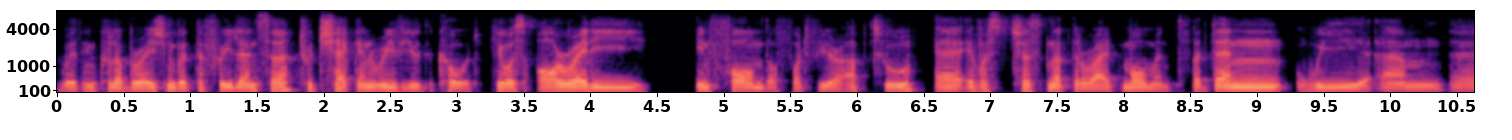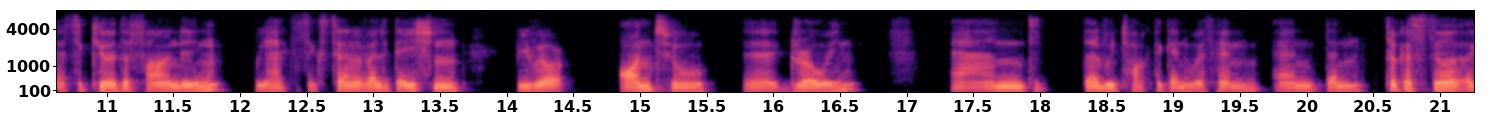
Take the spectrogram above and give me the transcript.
with in collaboration with the freelancer to check and review the code. He was already informed of what we are up to. Uh, it was just not the right moment. But then we um, uh, secured the founding. We had this external validation. We were on to uh, growing, and then we talked again with him, and then took us still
